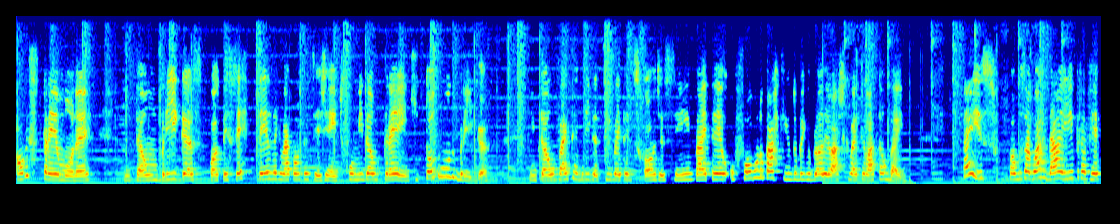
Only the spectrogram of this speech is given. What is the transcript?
ao extremo, né? Então, brigas, pode ter certeza que vai acontecer, gente. Comida é um trem que todo mundo briga. Então vai ter briga assim, vai ter discórdia assim, vai ter o fogo no parquinho do Big Brother, eu acho que vai ter lá também. É isso. Vamos aguardar aí para ver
